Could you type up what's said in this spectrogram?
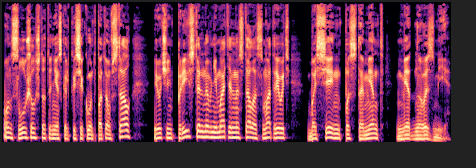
Он слушал что-то несколько секунд, потом встал и очень пристально, внимательно стал осматривать бассейн-постамент медного змея.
